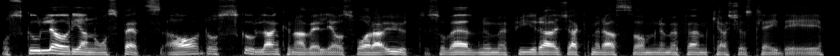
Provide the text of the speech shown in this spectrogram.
och skulle Örjan nå spets, ja då skulle han kunna välja att svara ut såväl nummer fyra Jack Meras som nummer fem Cassius Clay DE.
